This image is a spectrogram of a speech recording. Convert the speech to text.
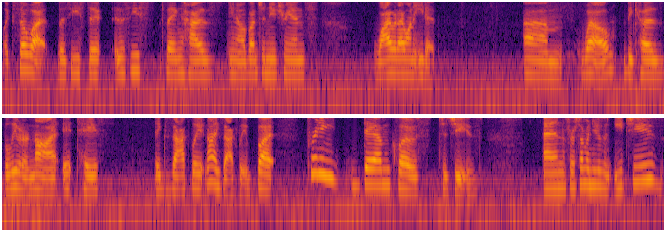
like, so what? This yeast, this yeast thing has, you know, a bunch of nutrients. Why would I want to eat it? Um, well, because believe it or not, it tastes exactly, not exactly, but pretty damn close to cheese. And for someone who doesn't eat cheese,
